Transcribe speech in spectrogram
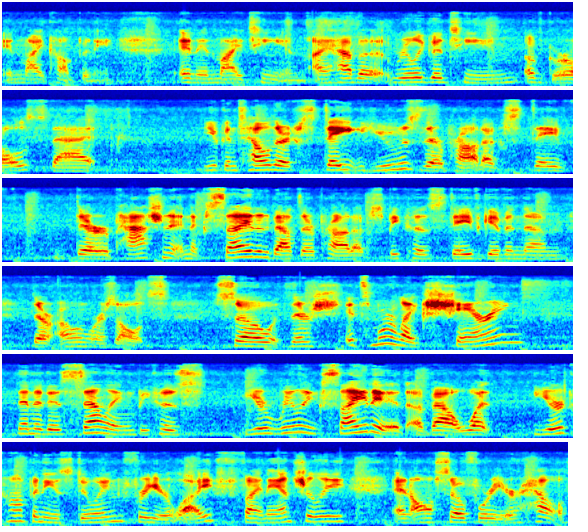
in my company and in my team. I have a really good team of girls that you can tell they they use their products. They they're passionate and excited about their products because they've given them their own results. So there's it's more like sharing than it is selling because you're really excited about what your company is doing for your life financially and also for your health.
